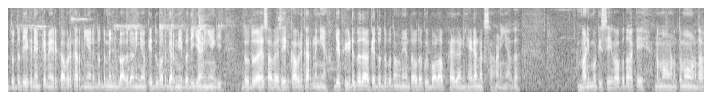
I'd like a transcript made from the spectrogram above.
ਦੁੱਧ ਦੇਖਦੇ ਹਾਂ ਕਿਵੇਂ ਰਿਕਵਰ ਕਰਦੀਆਂ ਨੇ। ਦੁੱਧ ਮੈਨੂੰ ਲੱਗਦਾ ਨਹੀਂ ਕਿਉਂਕਿ ਇਦੋਂ ਬਾਅਦ ਗਰਮੀ ਵਧੀ ਜਾਣੀ ਹੈਗੀ। ਦੁੱਧ ਐਸਾ ਵੈਸੇ ਰਿਕਵਰ ਕਰਨਗੀਆਂ। ਜੇ ਫੀਡ ਵਧਾ ਕੇ ਦੁੱਧ ਵਧਾਉਣੇ ਆ ਤਾਂ ਉਹਦਾ ਕੋਈ ਬਾਹਲਾ ਫਾਇਦਾ ਨਹੀਂ ਹੈਗਾ, ਨੁਕਸਾਨ ਹੀ ਆ ਉਹਦਾ। ਮਾੜੀ ਮੋਟੀ ਸੇਵਾ ਵਧਾ ਕੇ, ਨਮਾਉਣ ਧਮਾਉਣ ਦਾ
